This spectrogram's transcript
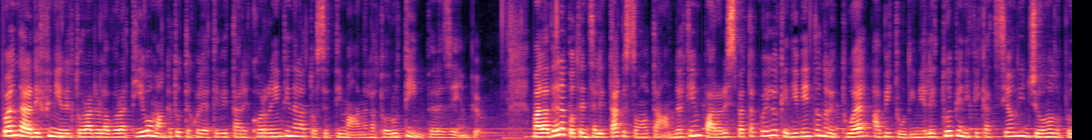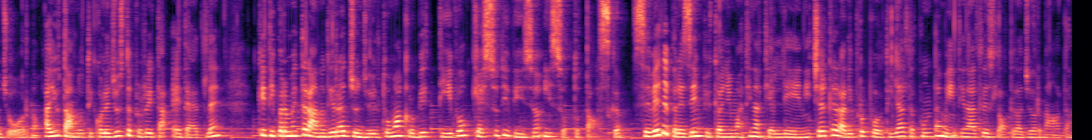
Puoi andare a definire il tuo orario lavorativo ma anche tutte quelle attività ricorrenti nella tua settimana, la tua routine per esempio. Ma la vera potenzialità che sto notando è che impara rispetto a quello che diventano le tue abitudini, le tue pianificazioni giorno dopo giorno, aiutandoti con le giuste priorità e deadline che ti permetteranno di raggiungere il tuo macro obiettivo che è suddiviso in sottotask. Se vede per esempio che ogni mattina ti alleni, cercherà di proporti gli altri appuntamenti in altri slot della giornata.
